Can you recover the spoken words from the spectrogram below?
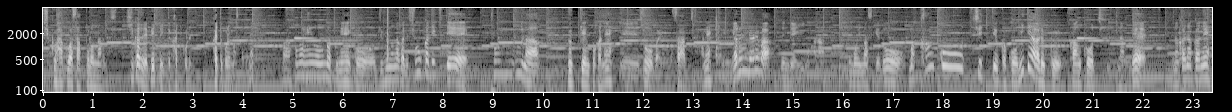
宿泊は札幌になるんです。新幹線でペット行って帰ってこれ、帰ってこれますからね。まあ、その辺をうまくね、こう、自分の中で消化できて、そういう風な物件とかね、えー商売とかサービスとかね、やるんであれば全然いいのかなと思いますけど、まあ、観光地っていうか、こう、見て歩く観光地なんで、なかなかね、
